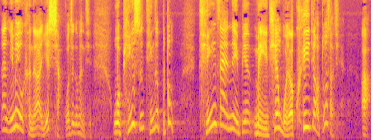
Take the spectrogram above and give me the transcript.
那你们有可能啊也想过这个问题：我平时停着不动，停在那边，每天我要亏掉多少钱？啊，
